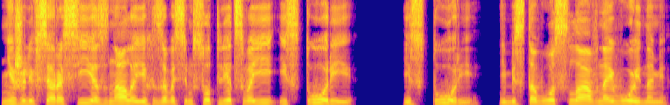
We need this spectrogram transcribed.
нежели вся Россия знала их за 800 лет своей истории. Истории, и без того славной войнами.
